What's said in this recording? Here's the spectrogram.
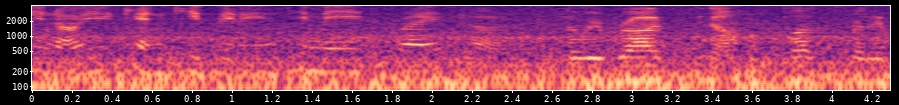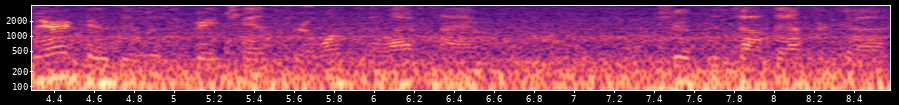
you know you can keep it intimate right Yeah. So we brought, you know, plus for the Americans, it was a great chance for a once in a lifetime trip to South Africa.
